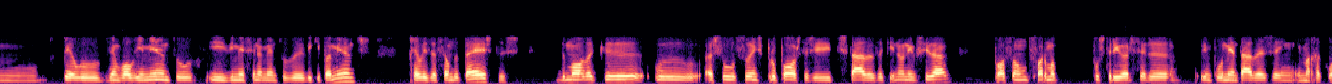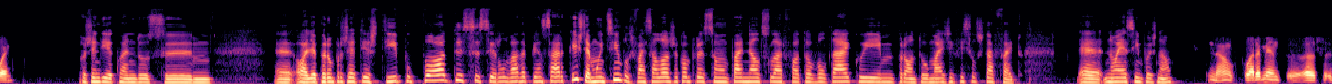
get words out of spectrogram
pelo desenvolvimento e dimensionamento de, de equipamentos, realização de testes, de modo a que as soluções propostas e testadas aqui na Universidade possam de forma posterior ser uh, implementadas em, em. Hoje em dia, quando se uh, olha para um projeto deste tipo, pode-se ser levado a pensar que isto é muito simples, vai-se à loja, compra-se um painel solar fotovoltaico e pronto, o mais difícil está feito. Uh, não é assim, pois não? Não, claramente.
